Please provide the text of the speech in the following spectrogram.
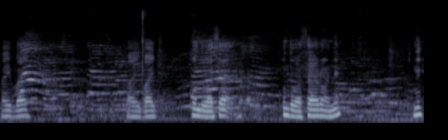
バイバイバイバイ今度はさ今度は触ろうねね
